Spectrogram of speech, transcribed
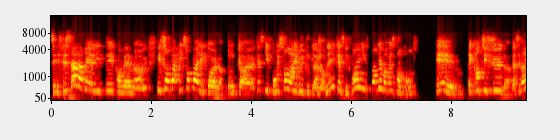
c'est ça la réalité quand même. Hein. Ils sont pas, ils sont pas à l'école, donc qu'est-ce qu'ils font? Ils sont dans les rues toute la journée. Qu'est-ce qu'ils font? Ils font des mauvaises rencontres. Et, et quand ils fuguent, bah c'est vrai,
